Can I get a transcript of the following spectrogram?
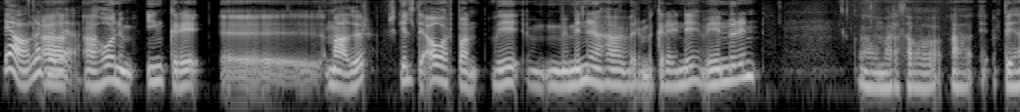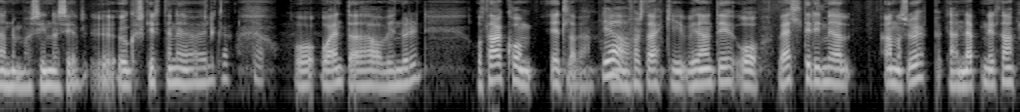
Já. Að honum yngri uh, maður skildi áarpan við, minnir að hafa verið með greini, vinurinn þá var maður þá að byggja hann um að sína sér augurskirtinni og, og endaði það á vinurinn og það kom illa við hann. Já. hann fannst ekki viðandi og veldir í meðal annars upp, eða nefnir það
